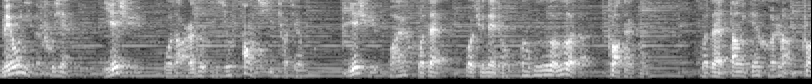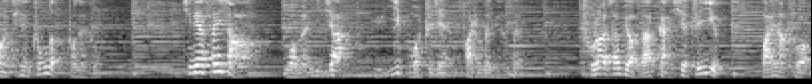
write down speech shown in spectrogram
没有你的出现，也许我的儿子已经放弃跳街舞。也许我还活在过去那种浑浑噩噩的状态中，活在当一天和尚撞一天钟的状态中。今天分享了我们一家与一博之间发生的缘分。除了想表达感谢之意，我还想说，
